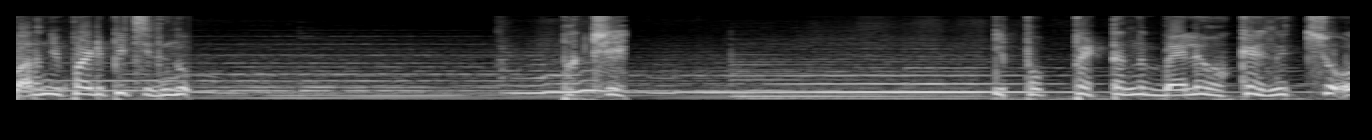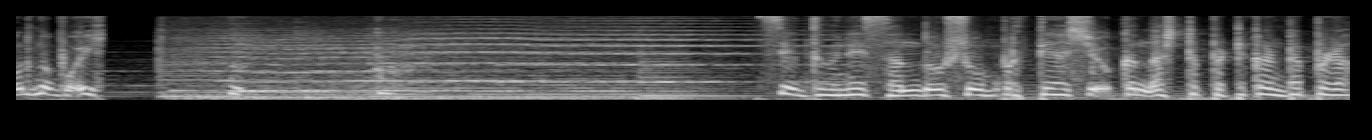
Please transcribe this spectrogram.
പറഞ്ഞു പഠിപ്പിച്ചിരുന്നു. ഇപ്പൊ പെട്ടെന്ന് ബലമൊക്കെ അങ്ങ് ചോർന്നു പോയി. സിന്ധുവിനെ സന്തോഷവും പ്രത്യാശയും ഒക്കെ നഷ്ടപ്പെട്ട് കണ്ടപ്പോഴാ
